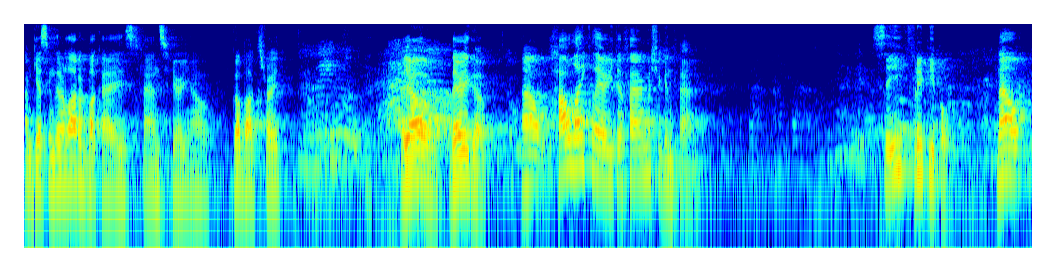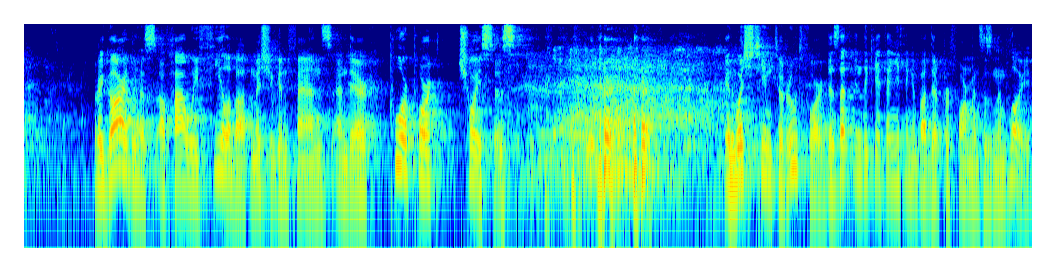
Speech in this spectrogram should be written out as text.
I'm guessing there are a lot of Buckeyes fans here, you know. Go Bucks, right? Yo, there you go. Now, how likely are you to hire a Michigan fan? See, free people. Now, regardless of how we feel about Michigan fans and their poor, poor choices in which team to root for, does that indicate anything about their performance as an employee?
